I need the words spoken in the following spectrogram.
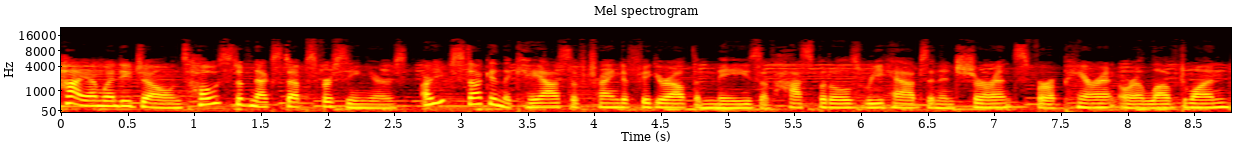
Hi, I'm Wendy Jones, host of Next Steps for Seniors. Are you stuck in the chaos of trying to figure out the maze of hospitals, rehabs, and insurance for a parent or a loved one?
